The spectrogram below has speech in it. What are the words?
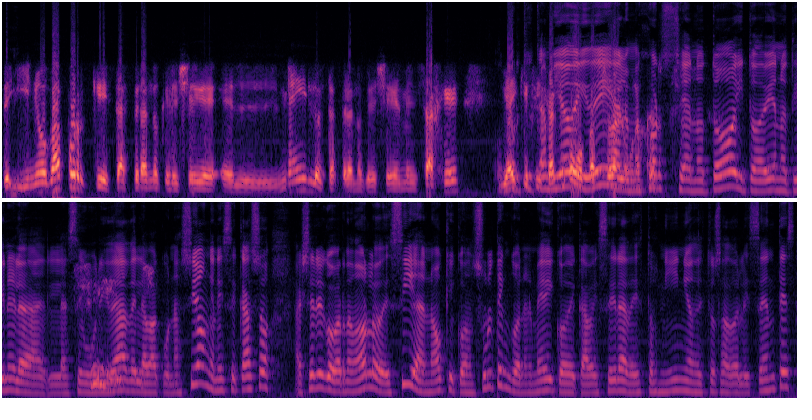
Y no va porque está esperando que le llegue el mail o está esperando que le llegue el mensaje y hay que fijarse cambió de idea, a lo mejor se anotó y todavía no tiene la, seguridad de la vacunación. En ese caso, ayer el gobernador lo decía, ¿no? Que consulten con el médico de cabecera de estos niños, de estos adolescentes,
